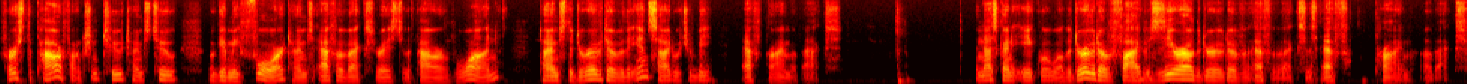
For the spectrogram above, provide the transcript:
first the power function, 2 times 2, will give me 4 times f of x raised to the power of 1 times the derivative of the inside, which would be f prime of x. And that's going to equal, well, the derivative of 5 is 0. The derivative of f of x is f prime of x.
